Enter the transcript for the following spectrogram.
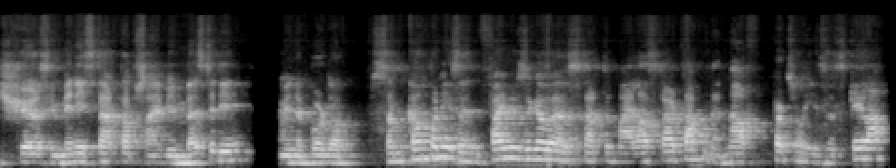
shares in many startups I've invested in. I'm in the board of some companies, and five years ago, I started my last startup that now personally is a scale up.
